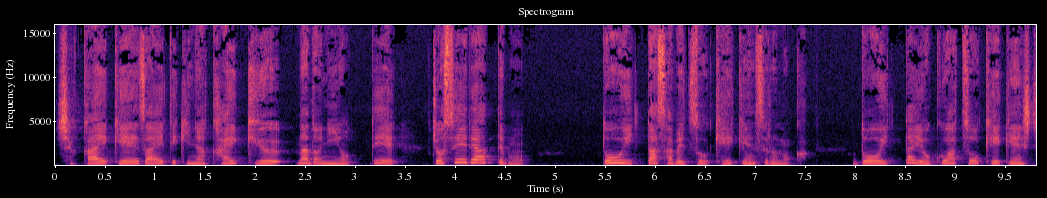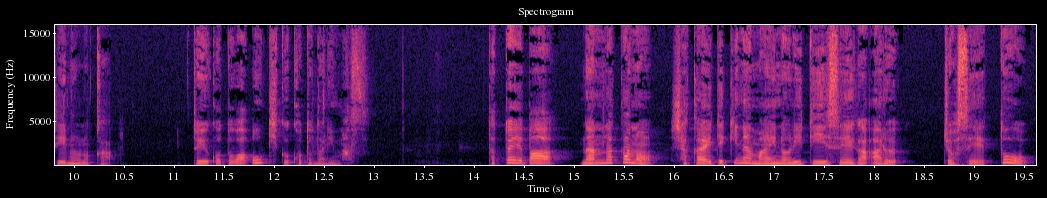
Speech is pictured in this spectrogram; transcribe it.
社会経済的な階級などによって女性であってもどういった差別を経験するのか、どういった抑圧を経験しているのかということは大きく異なります。例えば、何らかの社会的なマイノリティ性がある女性と、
